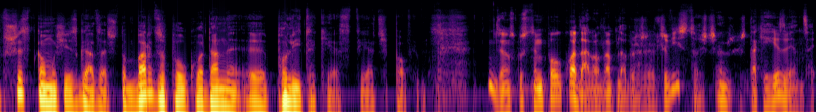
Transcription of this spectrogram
wszystko musi zgadzać. To bardzo poukładany e, polityk jest, ja ci powiem. W związku z tym poukładano nam dobrze rzeczywistość. Przecież takich jest więcej.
